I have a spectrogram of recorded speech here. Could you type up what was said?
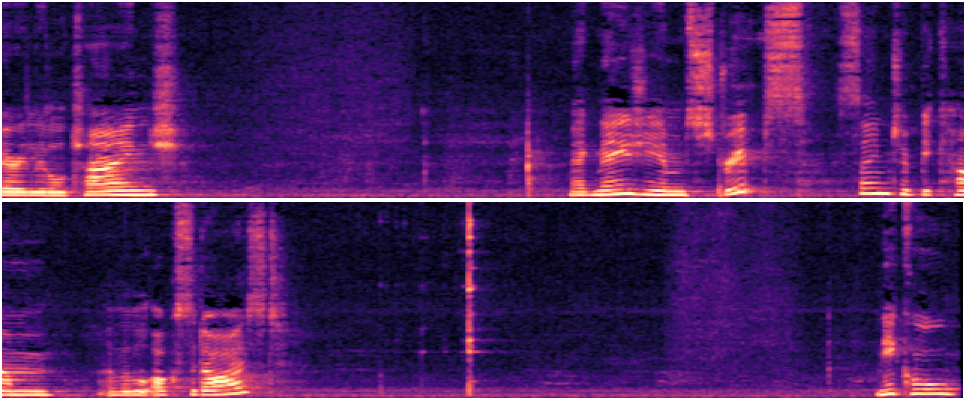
very little change. Magnesium strips seem to become a little oxidised. Nickel,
